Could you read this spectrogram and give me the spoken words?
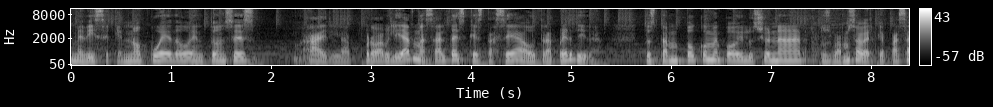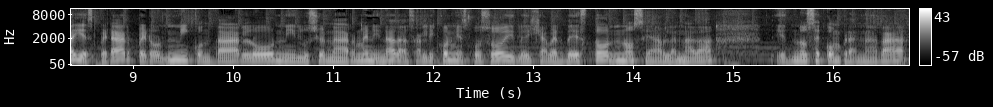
me dice que no puedo, entonces ay, la probabilidad más alta es que esta sea otra pérdida. Entonces tampoco me puedo ilusionar, pues vamos a ver qué pasa y esperar, pero ni contarlo, ni ilusionarme, ni nada. Salí con mi esposo y le dije, a ver, de esto no se habla nada, eh, no se compra nada,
